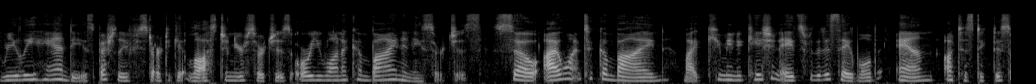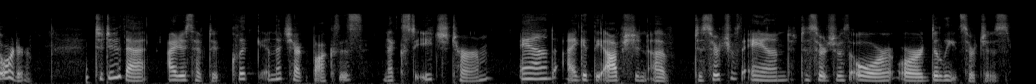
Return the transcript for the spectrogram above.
really handy, especially if you start to get lost in your searches or you want to combine any searches. So I want to combine my communication aids for the disabled and autistic disorder. To do that, I just have to click in the checkboxes next to each term and I get the option of to search with and, to search with or, or delete searches.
